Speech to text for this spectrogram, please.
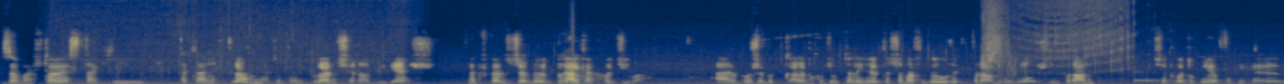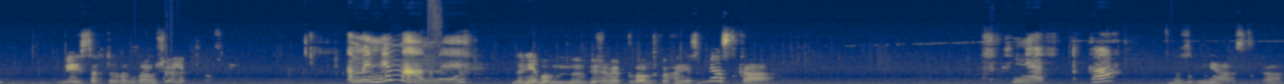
Zobacz, to jest taki... taka elektrownia, tutaj prąd się robi, wiesz? Na przykład, żeby pralka chodziła. Albo żeby albo chodził telewizor, to trzeba wtedy użyć prądu, wiesz? I prąd się produkuje w takich e, miejscach, które nazywają się elektrownie. A my nie mamy. No nie, bo my bierzemy prąd, kochanie, z gniazdka. Z gniazdka. No z gniazdka.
